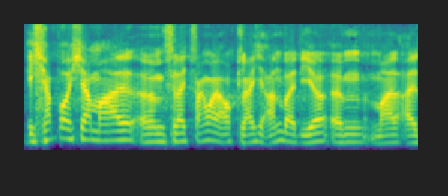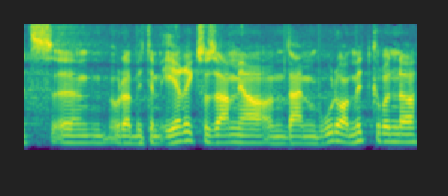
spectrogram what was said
ich habe euch ja mal, ähm, vielleicht fangen wir auch gleich an bei dir, ähm, mal als ähm, oder mit dem Erik zusammen, ja, ähm, deinem Bruder und Mitgründer,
